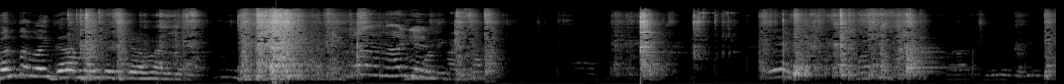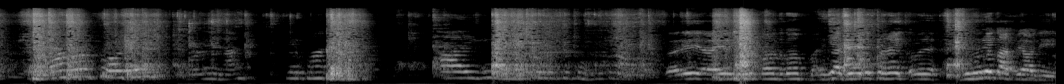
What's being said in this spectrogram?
बनतो भाई गरम करी गरम आएगी अरे आए ये कौन कौन भर गया दे दे जिन्होंने का पिया दे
